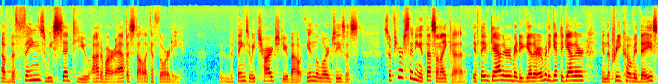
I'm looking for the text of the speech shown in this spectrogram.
Of the things we said to you out of our apostolic authority the things that we charged you about in the Lord Jesus. So if you're sitting in Thessalonica, if they've gathered everybody together, everybody get together in the pre COVID days,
